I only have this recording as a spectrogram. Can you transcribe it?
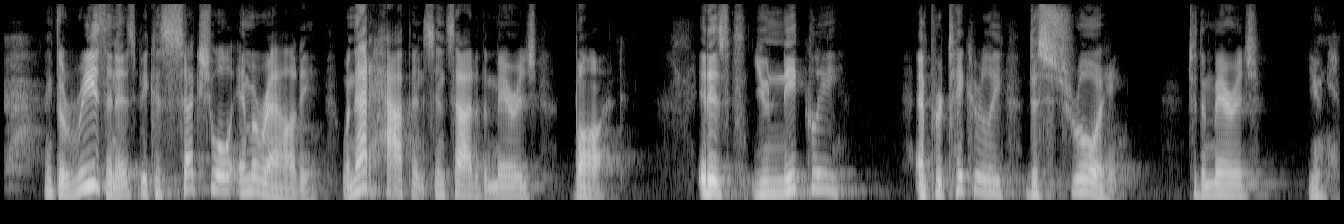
I think the reason is because sexual immorality, when that happens inside of the marriage bond, it is uniquely and particularly destroying to the marriage union.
